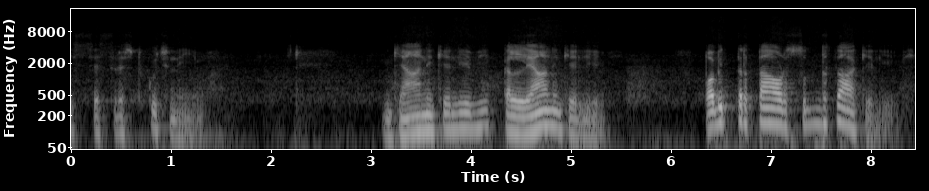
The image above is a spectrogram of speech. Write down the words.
इससे श्रेष्ठ कुछ नहीं हुआ। ज्ञान के लिए भी, कल्याण के लिए भी, पवित्रता और शुद्धता के लिए भी,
